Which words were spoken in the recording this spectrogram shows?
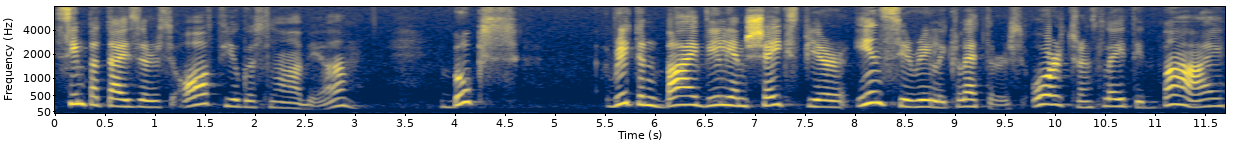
sympathizers of Yugoslavia, books written by William Shakespeare in Cyrillic letters or translated by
